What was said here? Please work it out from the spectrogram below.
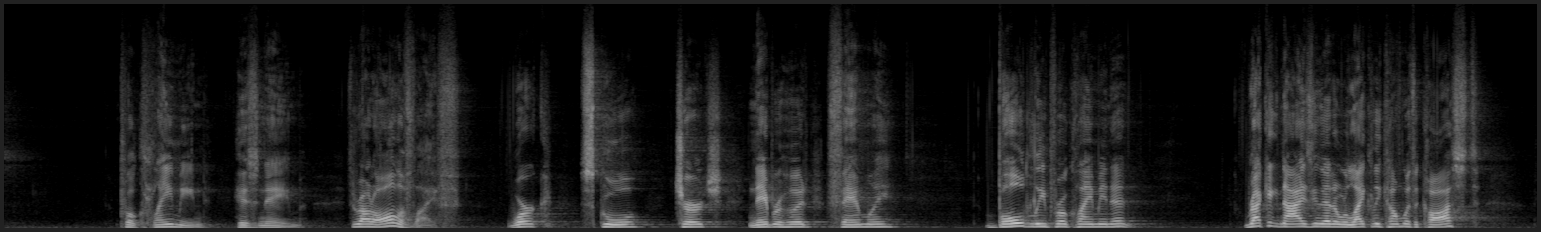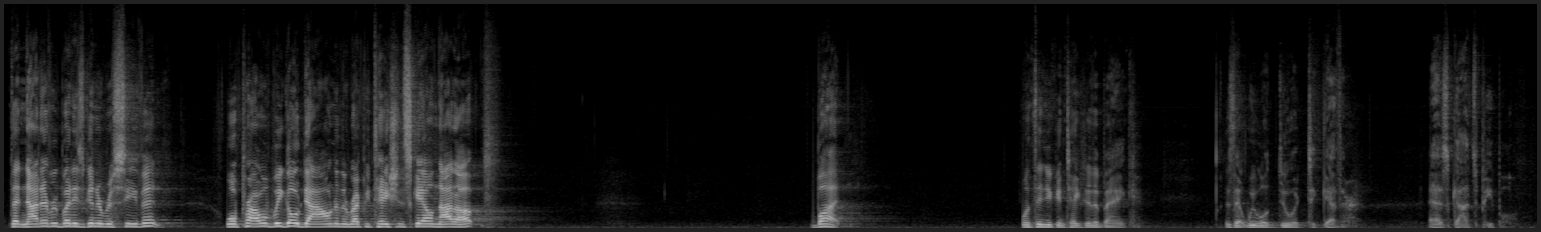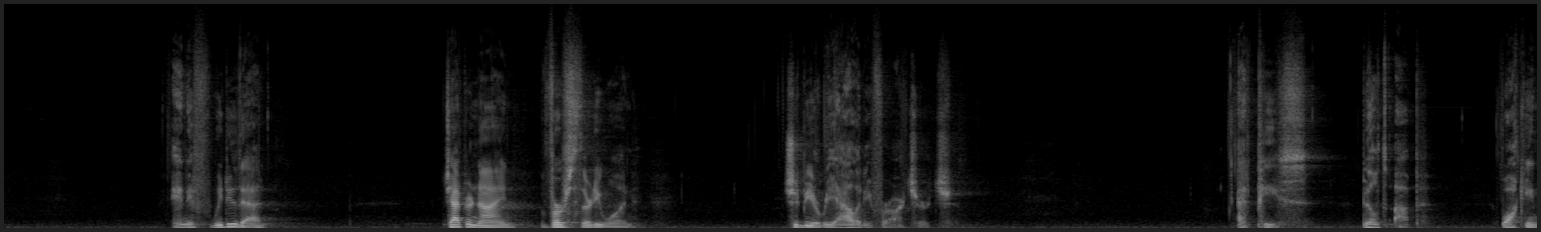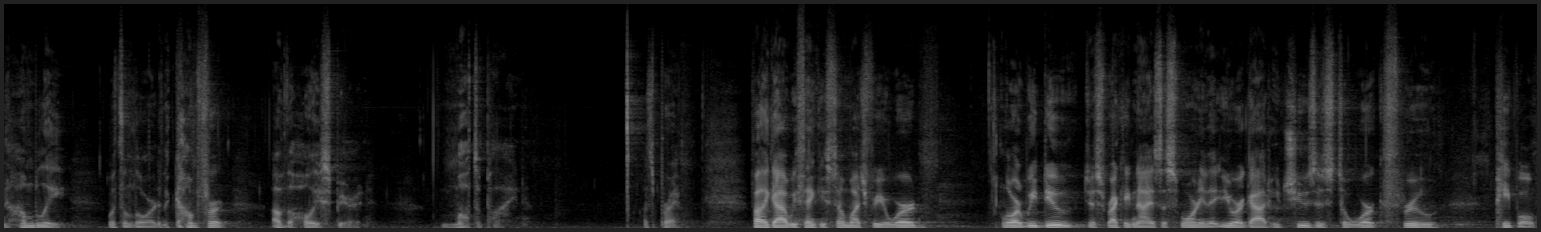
proclaiming His name throughout all of life work, school, church, neighborhood, family, boldly proclaiming it, recognizing that it will likely come with a cost that not everybody's to receive it. Will probably go down in the reputation scale, not up. But one thing you can take to the bank is that we will do it together as God's people. And if we do that, chapter 9, verse 31 should be a reality for our church. At peace, built up walking humbly with the Lord and the comfort of the Holy Spirit. multiplying. Let's pray. Father God, we thank you so much for your word. Lord, we do just recognize this morning that you are God who chooses to work through people.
